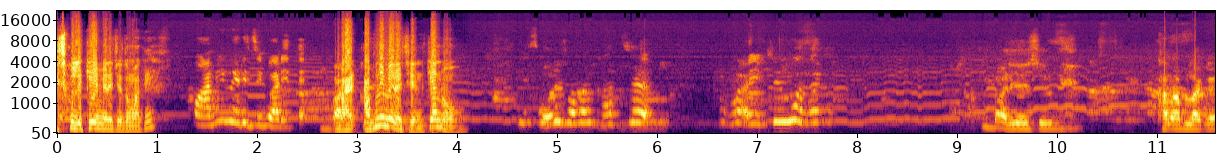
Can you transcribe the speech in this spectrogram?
স্কুলে কে মেরেছে তোমাকে? আমি মেরেছি বাড়িতে। আপনি মেরেছেন? কেন? সবাই খাচ্ছে। বাড়ি এসে বলে বাড়ি এসে খারাপ লাগে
